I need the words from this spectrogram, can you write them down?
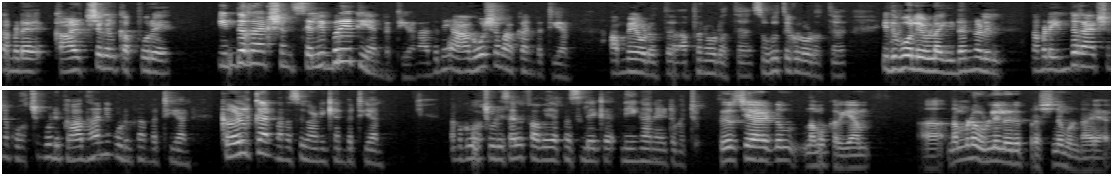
നമ്മുടെ കാഴ്ചകൾക്കപ്പുറേ ഇന്ററാക്ഷൻ സെലിബ്രേറ്റ് ചെയ്യാൻ പറ്റിയാണ്. അതിനെ ആഘോഷമാക്കാൻ പറ്റിയാൽ അമ്മയോടൊത്ത് അപ്പനോടൊത്ത് സുഹൃത്തുക്കളോടൊത്ത് ഇതുപോലെയുള്ള ഇടങ്ങളിൽ നമ്മുടെ ഇന്ററാക്ഷന് കുറച്ചും കൂടി പ്രാധാന്യം കൊടുക്കാൻ പറ്റിയാൽ കേൾക്കാൻ മനസ്സ് കാണിക്കാൻ പറ്റിയാൽ നമുക്ക് കുറച്ചുകൂടി സെൽഫ് അവയർനെസ്സിലേക്ക് നീങ്ങാനായിട്ട് പറ്റും. തീർച്ചയായിട്ടും നമുക്കറിയാം നമ്മുടെ ഉള്ളിൽ ഒരു പ്രശ്നമുണ്ടായാൽ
